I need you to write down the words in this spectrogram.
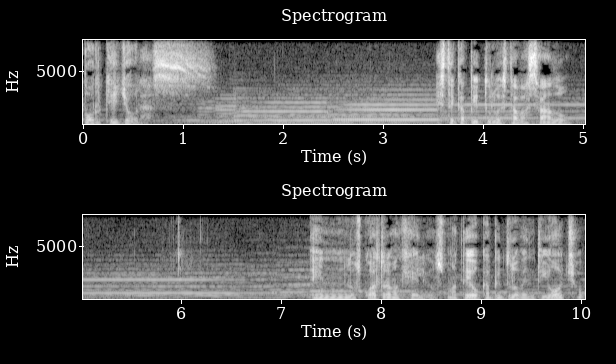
¿Por qué lloras? Este capítulo está basado en los cuatro evangelios. Mateo capítulo 28,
